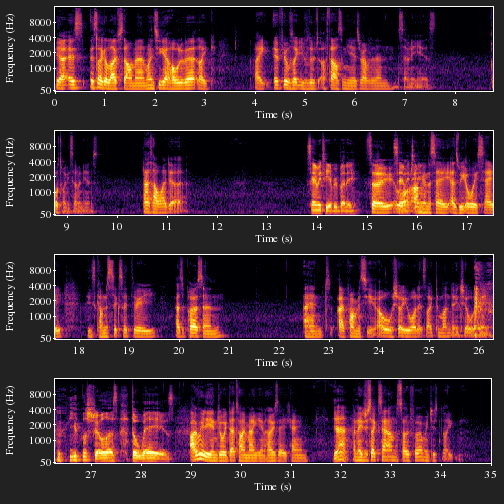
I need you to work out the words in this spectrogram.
Yeah, it's it's like a lifestyle, man. Once you get hold of it, like, like it feels like you've lived a thousand years rather than seventy years, or twenty-seven years. That's how I do it. Sammy T, everybody. So Sammy what T. I'm gonna say, as we always say, is come to six oh three as a person, and I promise you, I will show you what it's like to mundane chill with me. you will show us the ways. I really enjoyed that time Maggie and Jose came, Yeah, and they just like sat on the sofa and we just like,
